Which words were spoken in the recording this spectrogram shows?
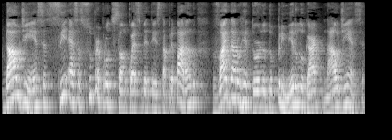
da audiência, se essa superprodução que o SBT está preparando vai dar o retorno do primeiro lugar na audiência.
